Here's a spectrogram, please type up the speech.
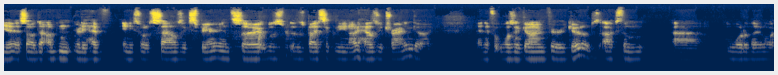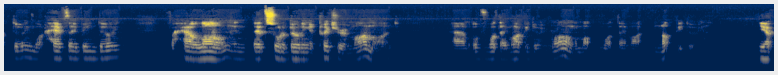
yeah, so I, I didn't really have any sort of sales experience. So it was it was basically you know how's your training going, and if it wasn't going very good, I'd just ask them uh, what are they like doing, what have they been doing, for how long, and that's sort of building a picture in my mind um, of what they might be doing wrong and what, what they might not be doing. Yep.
